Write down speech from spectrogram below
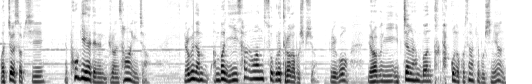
어쩔 수 없이 포기해야 되는 그런 상황이죠. 여러분 한- 한번 이 상황 속으로 들어가 보십시오. 그리고 여러분이 입장을 한번 탁 바꿔놓고 생각해 보시면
